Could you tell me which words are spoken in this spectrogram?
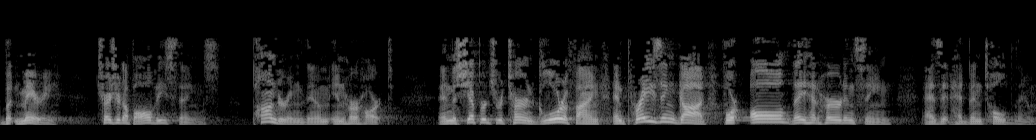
But Mary treasured up all these things, pondering them in her heart. And the shepherds returned, glorifying and praising God for all they had heard and seen, as it had been told them.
